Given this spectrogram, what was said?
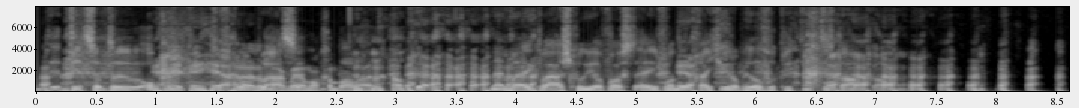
dit soort eh, opmerkingen Ja, nou, dat maakt me helemaal geen bal uit. Oké. Nee, maar ik waarschuw je alvast even, want Ja. gaat je weer op heel veel kritiek te staan komen.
